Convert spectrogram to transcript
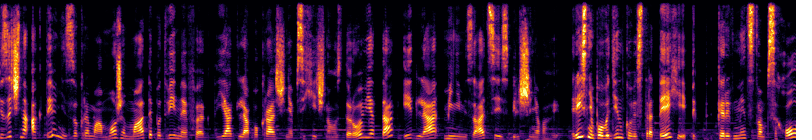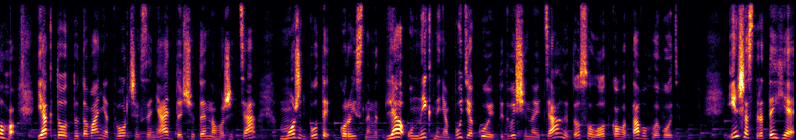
Фізична активність, зокрема, може мати подвійний ефект як для покращення психічного здоров'я, так і для мінімізації збільшення ваги. Різні поведінкові стратегії під керівництвом психолога, як то додавання творчих занять до щоденного життя, можуть бути корисними для уникнення будь-якої підвищеної тяги до солодкого та вуглеводів. Інша стратегія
